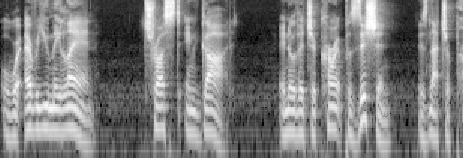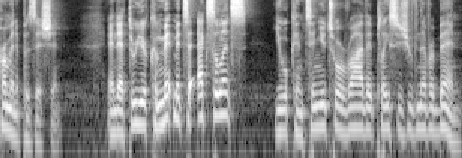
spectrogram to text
or wherever you may land, trust in God and know that your current position is not your permanent position. And that through your commitment to excellence, you will continue to arrive at places you've never been,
